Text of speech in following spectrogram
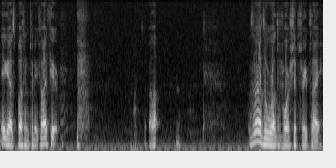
Hey guys, Bottom 25 here. Sorry about that. It's another World of Warships replay.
